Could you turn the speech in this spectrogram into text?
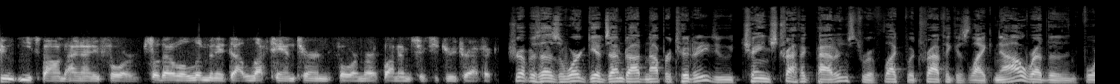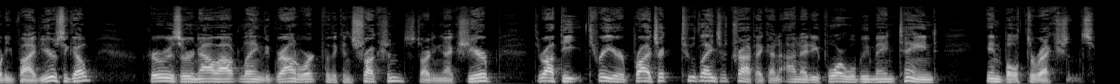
to eastbound I-94, so that will eliminate that left-hand turn for northbound M63 traffic. Schirripa says the work gives MDOT an opportunity to change traffic patterns to reflect what traffic is like now rather than 45 years ago. Crews are now out laying the groundwork for the construction starting next year. Throughout the three year project, two lanes of traffic on I 94 will be maintained in both directions.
